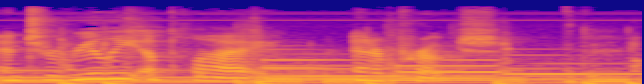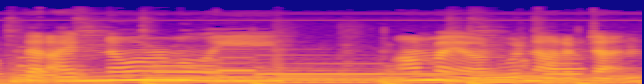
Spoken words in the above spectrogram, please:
and to really apply an approach that I normally on my own would not have done.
